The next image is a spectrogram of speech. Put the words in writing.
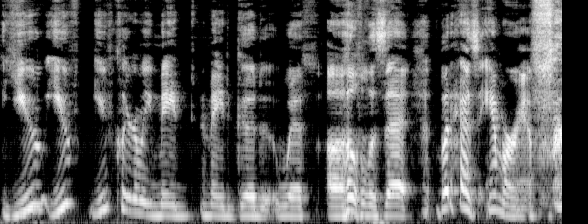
you you've you've clearly made made good with uh, Lizette, but has Amaranth.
